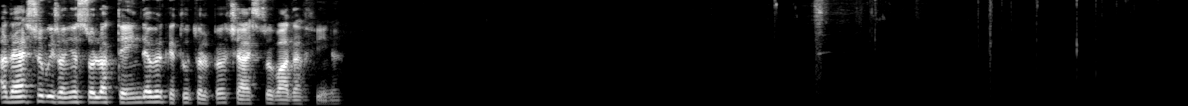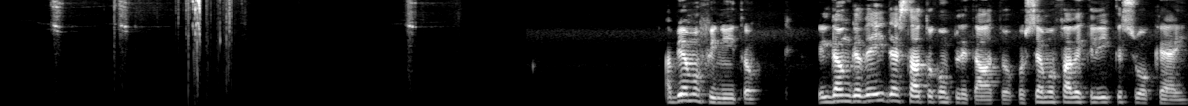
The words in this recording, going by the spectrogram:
Adesso bisogna solo attendere che tutto il processo vada a fine. Abbiamo finito. Il downgrade è stato completato, possiamo fare clic su OK.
